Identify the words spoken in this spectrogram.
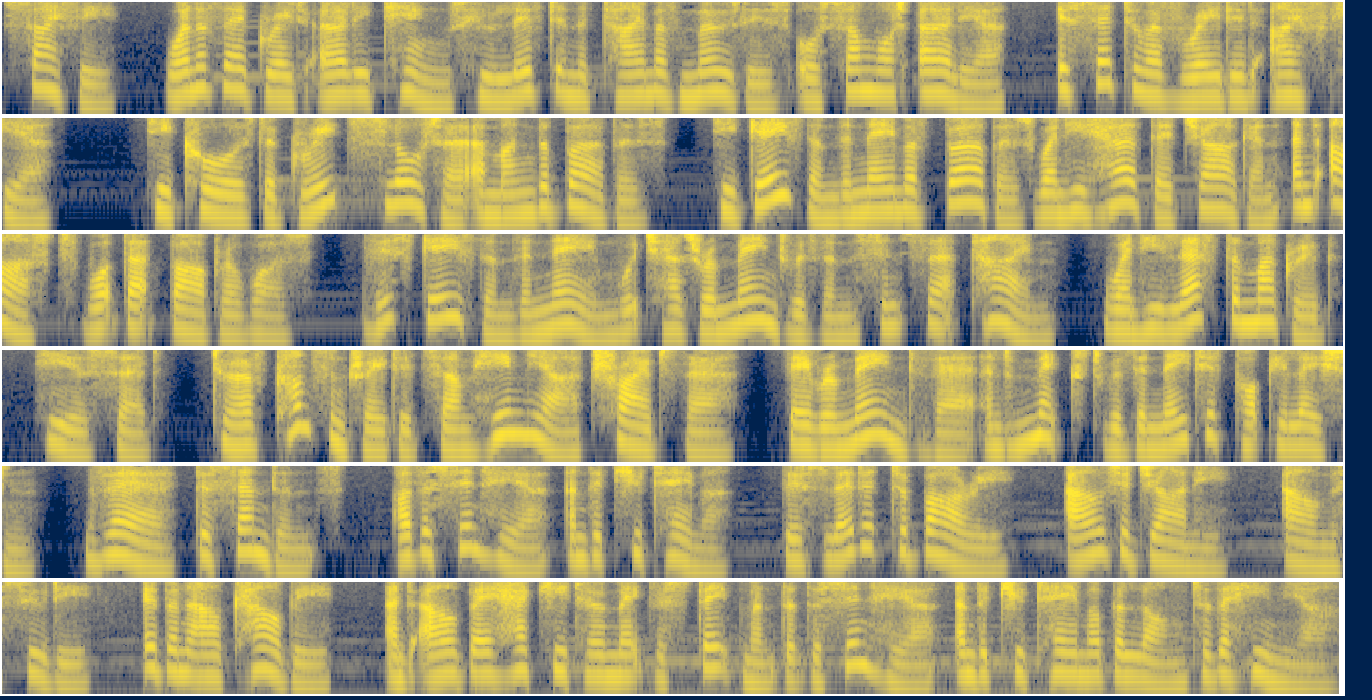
Saifi, one of their great early kings who lived in the time of Moses or somewhat earlier, is said to have raided Ifriqiya. He caused a great slaughter among the Berbers. He gave them the name of Berbers when he heard their jargon and asked what that Barbara was. This gave them the name which has remained with them since that time. When he left the Maghrib, he is said to have concentrated some Himyar tribes there, they remained there and mixed with the native population. Their descendants are the Sinhia and the Qutayma. This led at Tabari, al Jurjani, al Masudi, Ibn al Kalbi, and al Bayhaqi to make the statement that the Sinhia and the Qutayma belong to the Himyar.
